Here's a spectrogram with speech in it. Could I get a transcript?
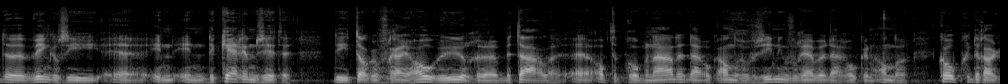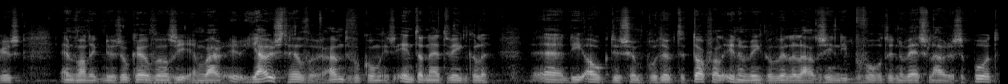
de winkels die uh, in, in de kern zitten, die toch een vrij hoge huur betalen op de promenade. Daar ook andere voorzieningen voor hebben, daar ook een ander koopgedrag is. En wat ik dus ook heel veel zie en waar juist heel veel ruimte voor komt, is internetwinkelen. Uh, die ook dus hun producten toch wel in een winkel willen laten zien. Die bijvoorbeeld in de West-Luiderse Poort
